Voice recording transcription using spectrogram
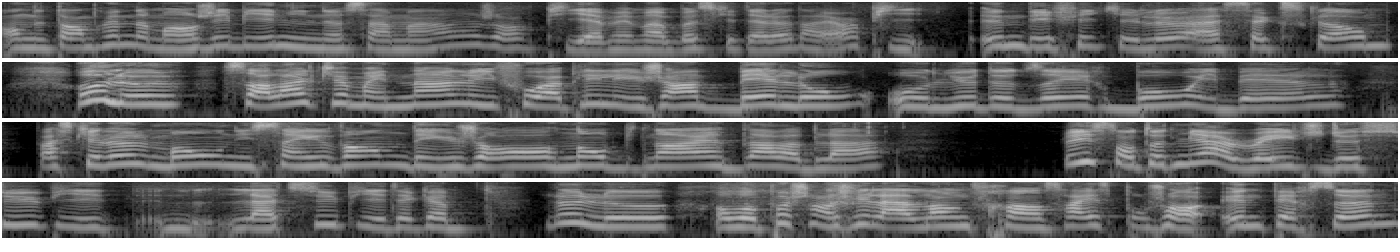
on est en train de manger bien innocemment, genre, puis il y avait ma boss qui était là d'ailleurs, puis une des filles qui est là, elle s'exclame « Oh là, ça a l'air que maintenant, là, il faut appeler les gens bello au lieu de dire beau et belle, parce que là, le monde, il s'invente des genres non-binaires, blablabla. » Là, ils sont tous mis à rage dessus, puis là-dessus, puis ils étaient comme « Là, là, on va pas changer la langue française pour genre une personne. »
